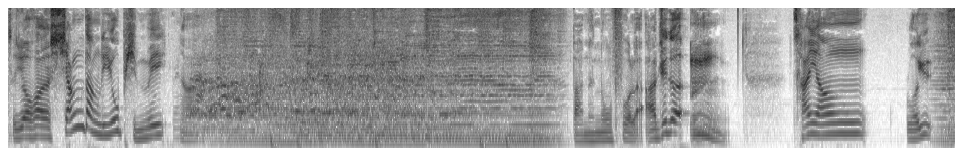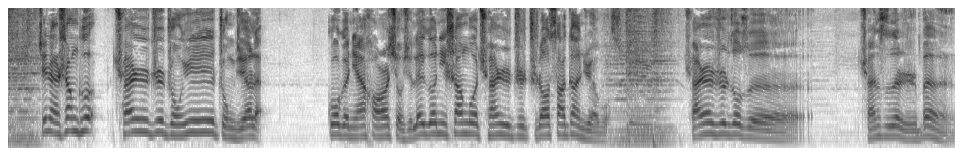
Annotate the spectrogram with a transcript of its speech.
这叫话相当的有品位啊！把门弄腐了啊！这个残阳落雨，今天上课全日制终于终结了，过个年好好休息。雷哥，你上过全日制，知道啥感觉不？全日制就是全是日本。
